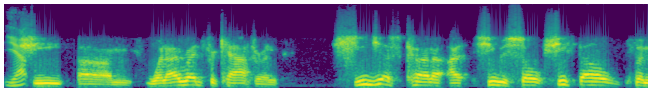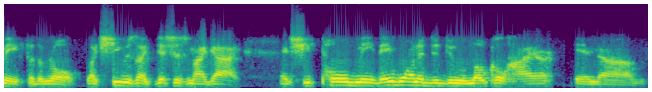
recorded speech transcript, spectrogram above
Yeah. She, um, when I read for Catherine, she just kind of, she was so, she fell for me for the role. Like she was like, this is my guy. And she pulled me, they wanted to do local hire in, um,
